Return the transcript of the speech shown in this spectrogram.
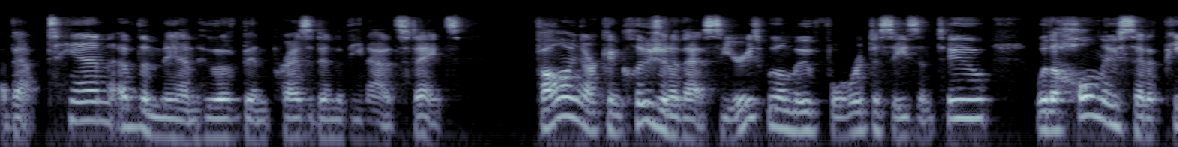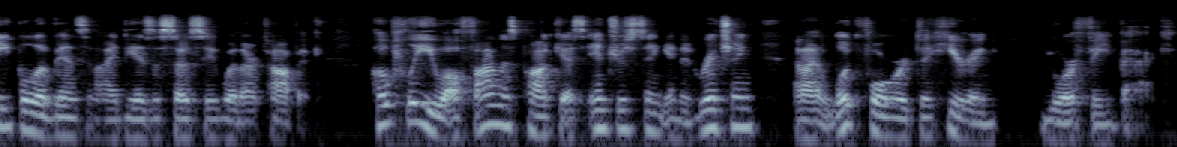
about 10 of the men who have been President of the United States. Following our conclusion of that series, we'll move forward to season two with a whole new set of people, events, and ideas associated with our topic. Hopefully, you all find this podcast interesting and enriching, and I look forward to hearing your feedback.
